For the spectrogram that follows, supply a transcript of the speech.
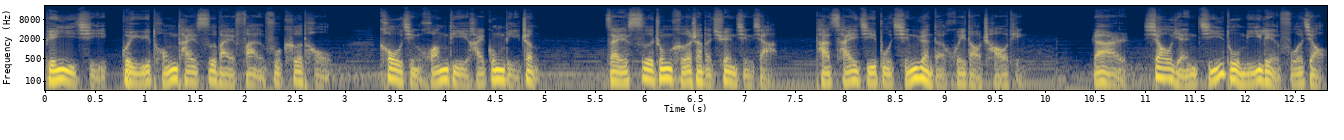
便一起跪于同泰寺外反复磕头，叩请皇帝还宫理政。在寺中和尚的劝请下，他才极不情愿地回到朝廷。然而萧衍极度迷恋佛教，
